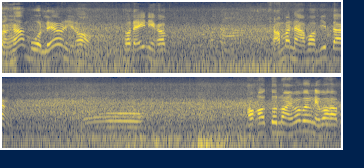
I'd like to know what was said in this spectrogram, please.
กังงามหมดแล้วนี่เนาะเท่าไดนี่ครับสามปัญหาพร้อมติดตั้งโอ้เอาเอาตัวหน่อยมาเบิ่งหน่อยป่ะครับ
